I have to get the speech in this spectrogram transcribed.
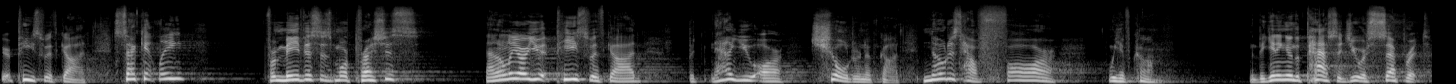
You're at peace with God. Secondly, for me, this is more precious. Not only are you at peace with God, but now you are children of God. Notice how far we have come. In the beginning of the passage, you were separate.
